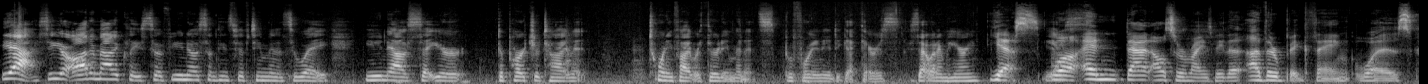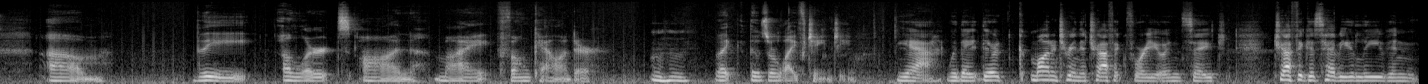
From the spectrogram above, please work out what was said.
Yeah. So you're automatically, so if you know something's 15 minutes away, you now set your departure time at 25 or 30 minutes before you need to get there. Is, is that what I'm hearing? Yes. Yes. Well, and that also reminds me the other big thing was um, the alerts on my phone calendar. Mm-hmm. Like those are life changing. Yeah. Where they, they're monitoring the traffic for you and say, traffic is heavy, leave in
